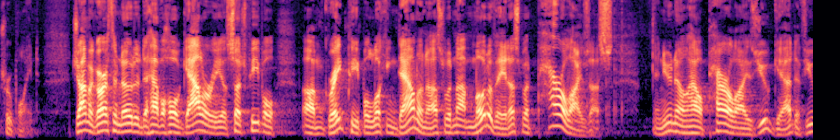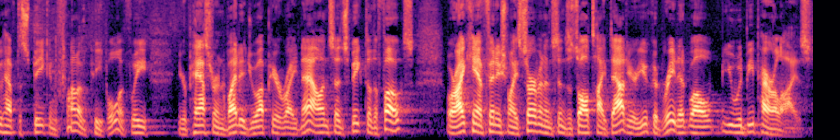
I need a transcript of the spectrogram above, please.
true point. John MacArthur noted to have a whole gallery of such people, um, great people, looking down on us would not motivate us, but paralyze us. And you know how paralyzed you get if you have to speak in front of people. If we your pastor invited you up here right now and said, Speak to the folks, or I can't finish my sermon, and since it's all typed out here, you could read it, well, you would be paralyzed.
